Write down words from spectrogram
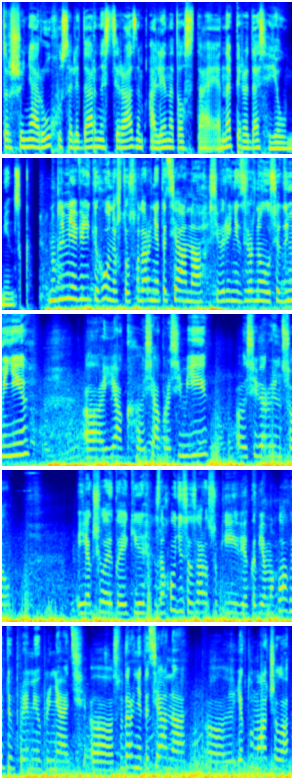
сустаршыня руху салідарнасці разам Алена Толстая. Яна перадасць яе ў мінск. Ну, для меня вялікі гонар, што гаспадарня Тацяна северынец звярнулася да мяне як сябра сям'і северынцаў як чалавека які знаходзіцца зараз у Киеве каб я могла гэтую прэмію прыняць гаспадарня Тацяна як тлумачыла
